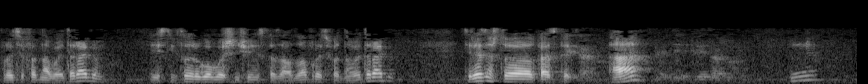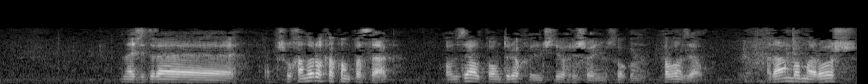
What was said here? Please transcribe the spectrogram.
Против одного это рабим. Если никто другого больше ничего не сказал. Два против одного это рабим. Интересно, что, как сказать, а? Нет. Значит, Шуханорах как он пасак. Он взял, по-моему, трех или четырех решений. Сколько он? Кого он взял? Рамба, Марош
